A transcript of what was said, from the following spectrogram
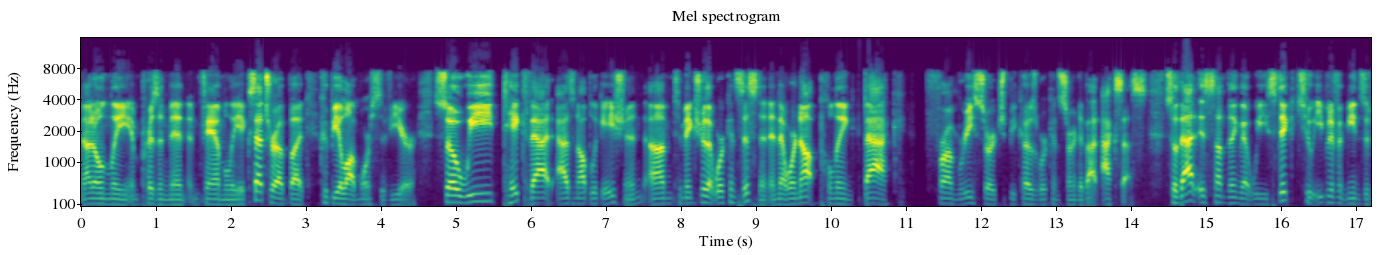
not only imprisonment and family, etc., but could be a lot more severe. So we take that as an obligation um, to make sure that we're consistent and that we're not pulling back from research because we're concerned about access. So that is something that we stick to, even if it means the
